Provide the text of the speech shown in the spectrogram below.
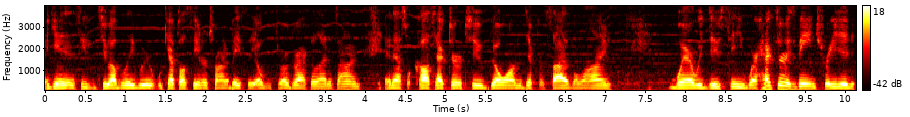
again, in season two, I believe we, we kept on seeing her trying to basically overthrow Dracula at a time, and that's what caused Hector to go on the different side of the line. Where we do see where Hector is being treated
